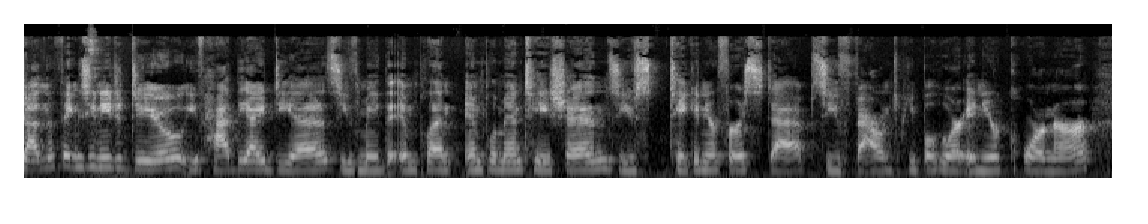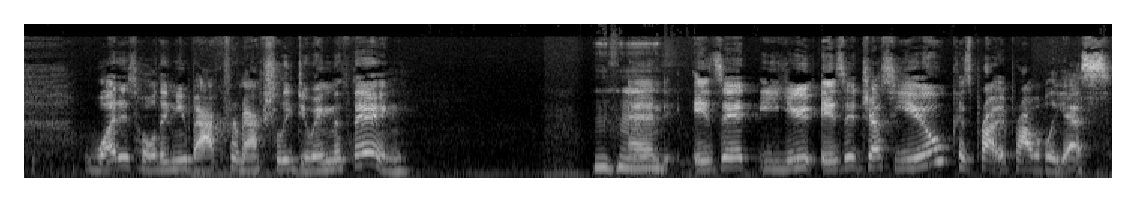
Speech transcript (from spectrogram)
Done the things you need to do. You've had the ideas. You've made the implement implementations. You've taken your first steps. You've found people who are in your corner. What is holding you back from actually doing the thing? Mm-hmm. And is it you? Is it just you? Because pro- probably yes.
